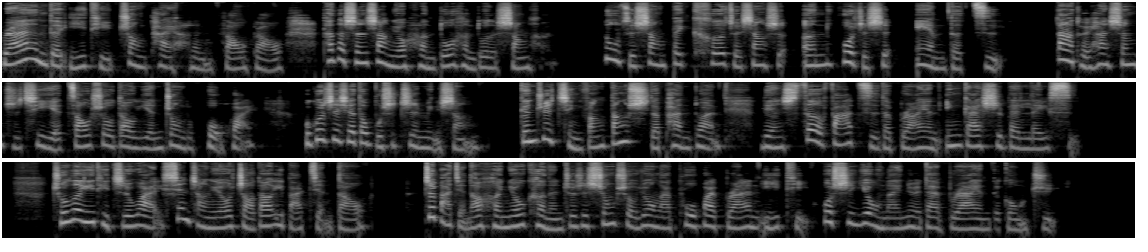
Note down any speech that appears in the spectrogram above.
Brian 的遗体状态很糟糕，他的身上有很多很多的伤痕，肚子上被刻着像是 N 或者是 M 的字，大腿和生殖器也遭受到严重的破坏。不过这些都不是致命伤。根据警方当时的判断，脸色发紫的 Brian 应该是被勒死。除了遗体之外，现场也有找到一把剪刀。这把剪刀很有可能就是凶手用来破坏 Brian 遗体，或是用来虐待 Brian 的工具。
